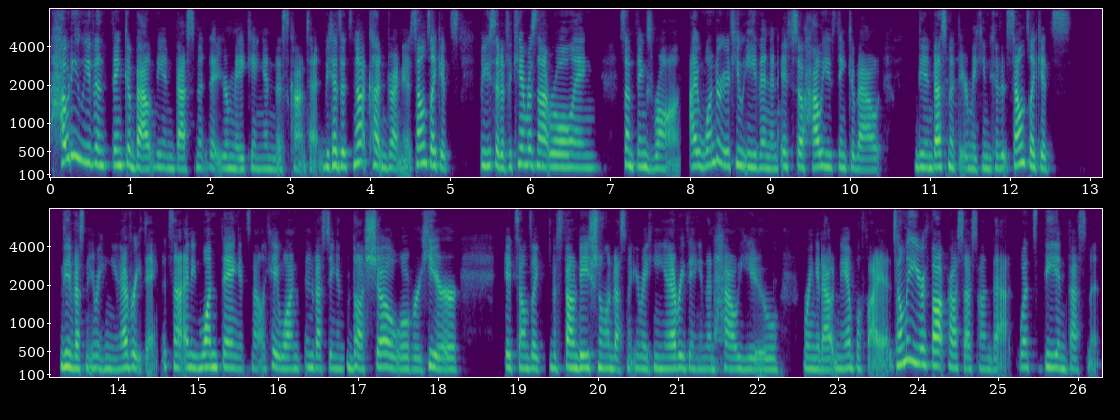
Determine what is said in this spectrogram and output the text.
how do you even think about the investment that you're making in this content? Because it's not cut and dry. It sounds like it's, but you said if the camera's not rolling, something's wrong. I wonder if you even, and if so, how you think about the investment that you're making, because it sounds like it's the investment you're making in everything. It's not any one thing. It's not like, hey, well, I'm investing in the show over here. It sounds like the foundational investment you're making in everything and then how you bring it out and amplify it. Tell me your thought process on that. What's the investment?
